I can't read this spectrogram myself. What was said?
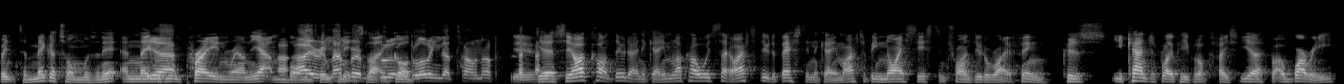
went to Megaton, wasn't it? And they Yeah. was all praying around the atom I, bomb, I thinking remember it's like blo- God. blowing that town up. Yeah. Yeah, see, I can't do that in a game. Like I always say, I have to do the best in the game. I have to be nicest and try and do the right thing. Because you can just blow people off the face of the earth. But I worry,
